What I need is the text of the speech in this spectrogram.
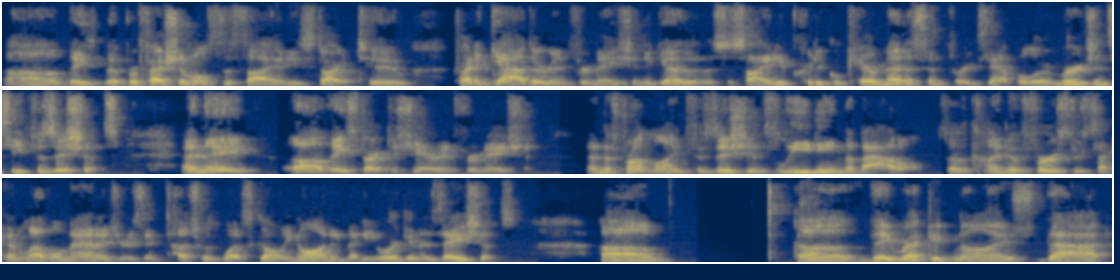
Uh, they, the professional societies start to try to gather information together. The Society of Critical Care Medicine, for example, or emergency physicians, and they uh, they start to share information and the frontline physicians leading the battle. So, kind of first or second level managers in touch with what's going on in many organizations. Um, uh, they recognize that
